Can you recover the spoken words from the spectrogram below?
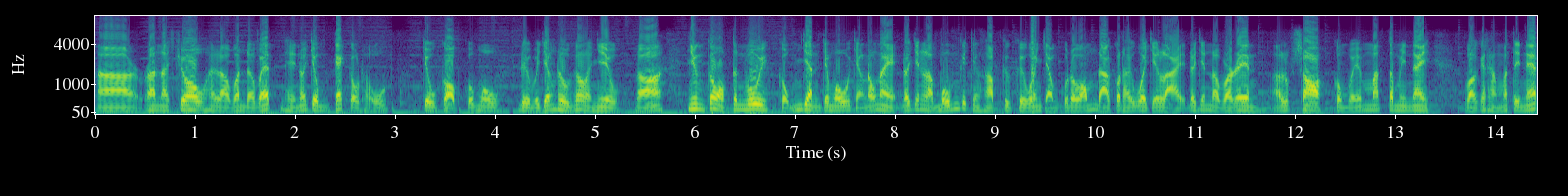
à, Ranacho hay là Van der Beek thì nói chung các cầu thủ trụ cột của MU đều bị chấn thương rất là nhiều. Đó nhưng có một tin vui cũng dành cho MU trận đấu này đó chính là bốn cái trường hợp cực kỳ quan trọng của đội bóng đã có thể quay trở lại đó chính là Varane ở lúc so cùng với Martinez và cái thằng Martinez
